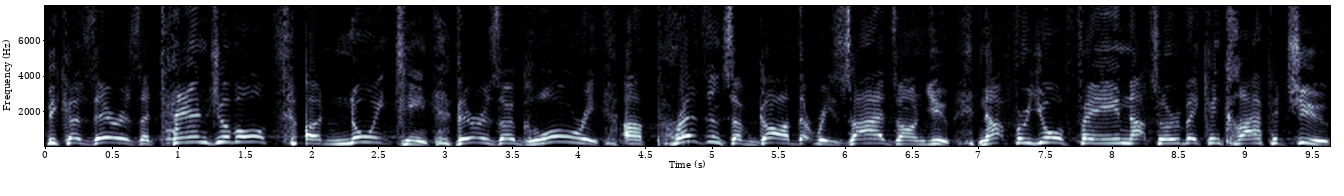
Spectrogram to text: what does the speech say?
Because there is a tangible anointing. There is a glory, a presence of God that resides on you. Not for your fame, not so everybody can clap at you,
